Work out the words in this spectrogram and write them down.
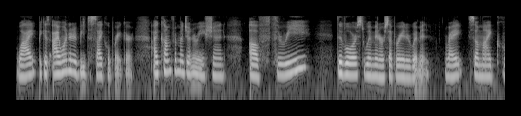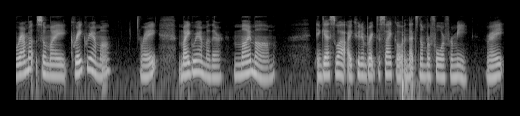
Why? Because I wanted to be the cycle breaker. I come from a generation of three divorced women or separated women, right? So my grandma, so my great grandma, right? My grandmother, my mom, and guess what? I couldn't break the cycle, and that's number four for me, right?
